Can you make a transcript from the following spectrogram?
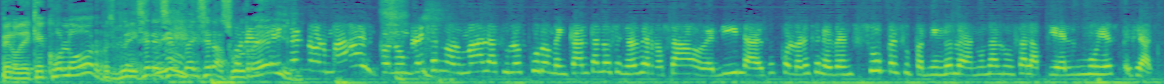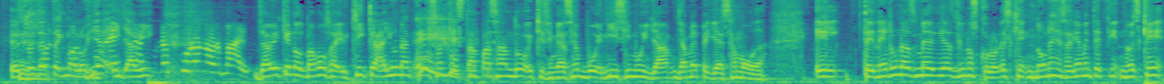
¿Pero de qué color? Pues blazer es el blazer azul con rey. blazer normal, con un blazer normal, azul oscuro. Me encantan los señores de rosado, de lila. Esos colores se les ven súper, súper lindos. Le dan una luz a la piel muy especial. Esto es de tecnología y ya vi... Azul oscuro normal. Ya vi que nos vamos a ir. Kika, hay una cosa que está pasando que se me hace buenísimo y ya, ya me pegué a esa moda. El tener unas medias de unos colores que no necesariamente, no es que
